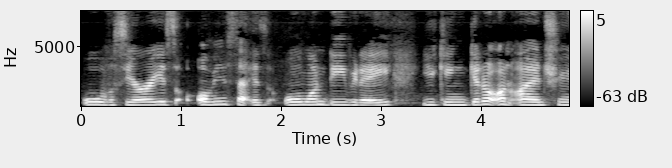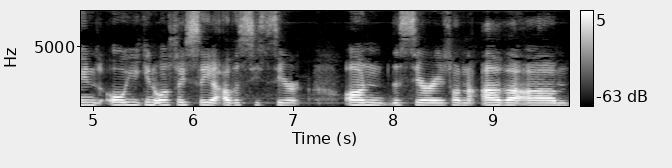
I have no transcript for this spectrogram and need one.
all the series, obviously that is all on DVD. You can get it on iTunes, or you can also see other ser- on the series on other um,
